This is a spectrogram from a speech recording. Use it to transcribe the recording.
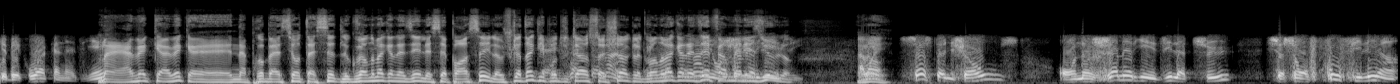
québécois canadien. Ben, avec, avec euh, une approbation tacite. Le gouvernement canadien laissait passer, là. Jusqu'à temps que les producteurs se choquent. Le gouvernement Exactement, canadien fermait les yeux, là. Ah Alors, oui. ça, c'est une chose. On n'a jamais rien dit là-dessus. Ils se sont faufilés en-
